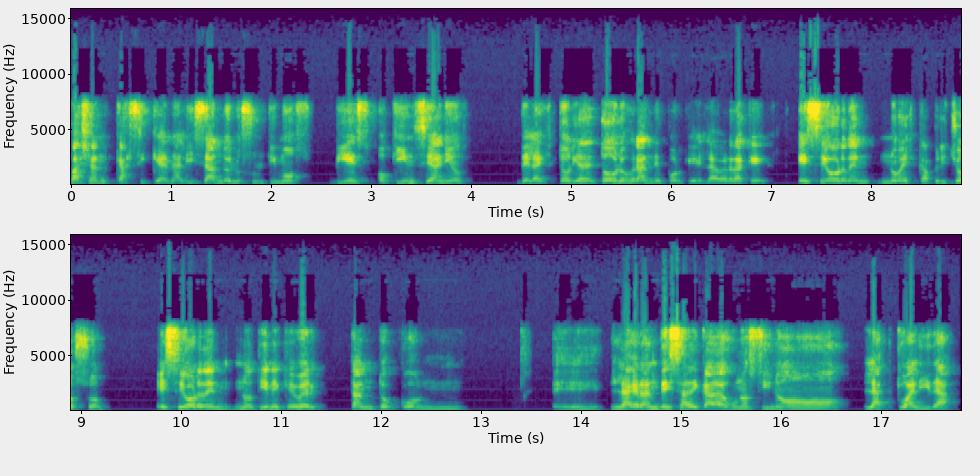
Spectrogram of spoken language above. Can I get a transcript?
vayan casi que analizando los últimos 10 o 15 años de la historia de todos los grandes, porque la verdad que ese orden no es caprichoso, ese orden no tiene que ver tanto con eh, la grandeza de cada uno, sino la actualidad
